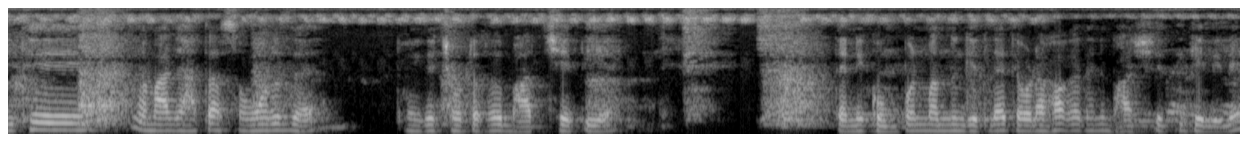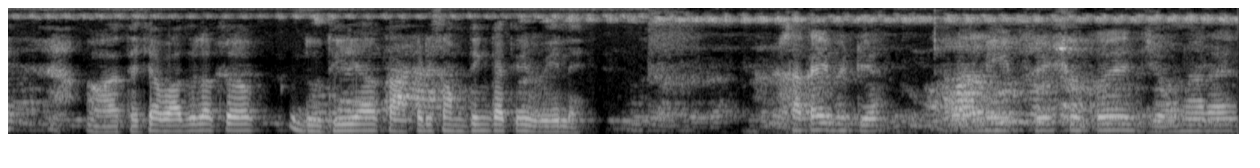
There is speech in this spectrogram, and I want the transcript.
इथे माझ्या हातासमोरच आहे. इथे छोटंसं भात शेती आहे. त्यांनी कुंपण बांधून घेतलं आहे तेवढ्या भागात त्यांनी भात शेती केलेली आहे. त्याच्या बाजूलाच दुधी या काकडी समथिंग काहीतरी वेल आहे. सकाळी भेटूया. आम्ही फ्रेश होतोय जेवणार आहे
